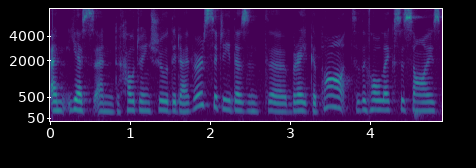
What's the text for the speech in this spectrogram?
and yes, and how to ensure the diversity doesn't uh, break apart the whole exercise.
